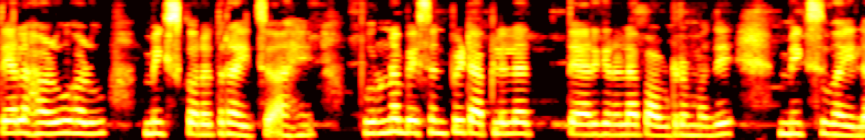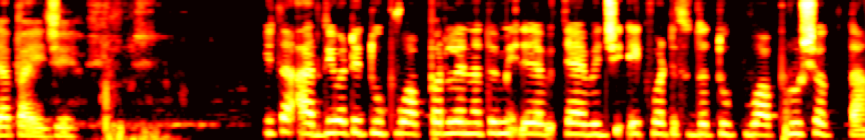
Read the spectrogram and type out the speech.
त्याला हळूहळू मिक्स करत राहायचं आहे. पूर्ण बेसन पीठ आपल्याला तयार केलेल्या पावडरमध्ये मिक्स व्हायला पाहिजे. इथं अर्धी वाटी तूप वापरलं ना तुम्ही त्या त्याऐवजी एक वाटीसुद्धा तूप वापरू शकता.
